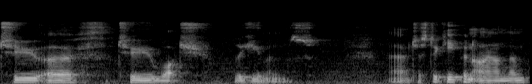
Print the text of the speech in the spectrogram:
to Earth to watch the humans, uh, just to keep an eye on them.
